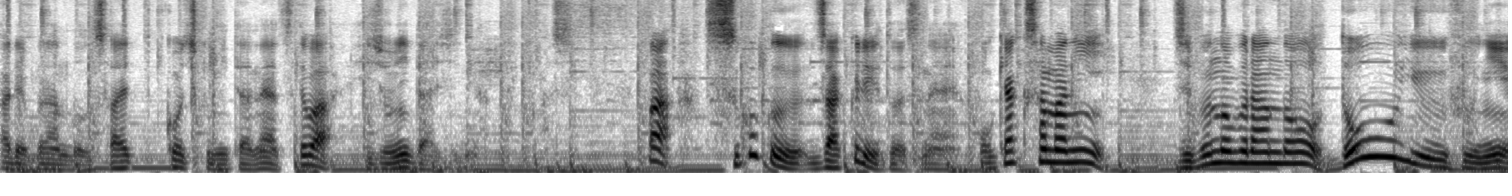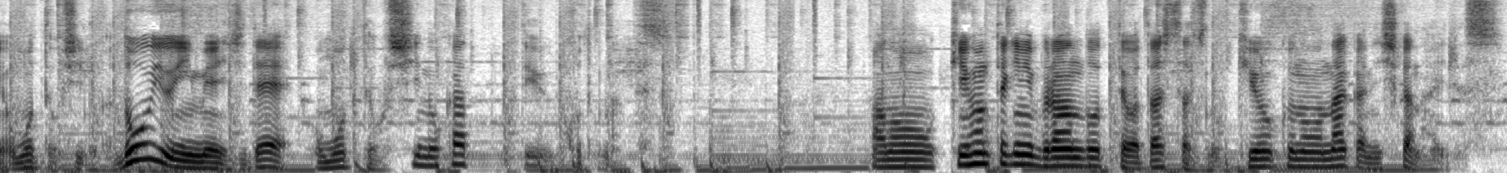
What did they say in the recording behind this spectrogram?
あるいはブランドの再構築みたいなやつでは非常に大事になってきます。まあ、すごくざっくり言うとですね、お客様に自分のブランドをどういうふうに思ってほしいのかどういうイメージで思ってほしいのかっていうことなんですあの基本的にブランドって私たちの記憶の中にしかないです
